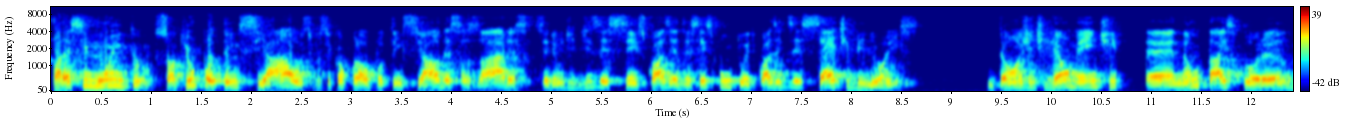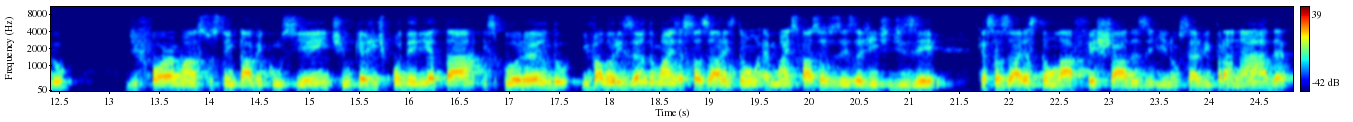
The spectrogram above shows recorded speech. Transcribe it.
Parece muito, só que o potencial, se você calcular o potencial dessas áreas, seriam de 16, quase 16,8, quase 17 bilhões. Então a gente realmente é, não está explorando de forma sustentável e consciente o que a gente poderia estar tá explorando e valorizando mais essas áreas. Então, é mais fácil, às vezes, a gente dizer que essas áreas estão lá fechadas e não servem para nada,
